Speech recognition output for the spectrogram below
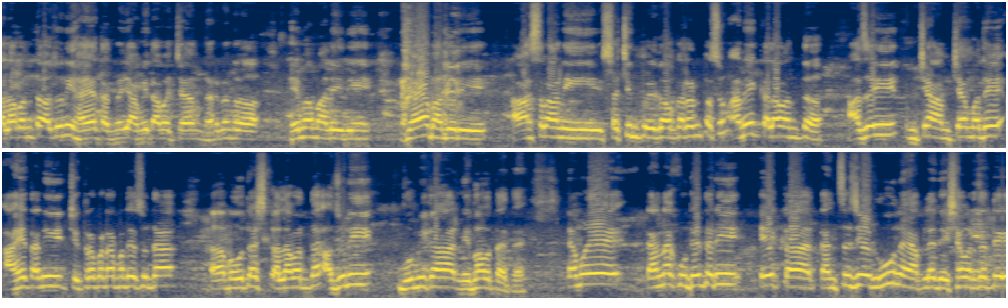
कलावंत अजूनही हयात आहेत. म्हणजे अमिताभ बच्चन धर्मेंद्र हेमा मालिनी जया भादुरी आसरानी सचिन पिळगावकरांपासून अनेक कलावंत आजही तुमच्या आमच्यामध्ये आहेत आणि चित्रपटामध्ये सुद्धा बहुतांश कलावंत अजूनही भूमिका निभावत आहेत. त्यामुळे त्यांना कुठेतरी एक त्यांचं जे ऋण आहे आपल्या देशावरचं ते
